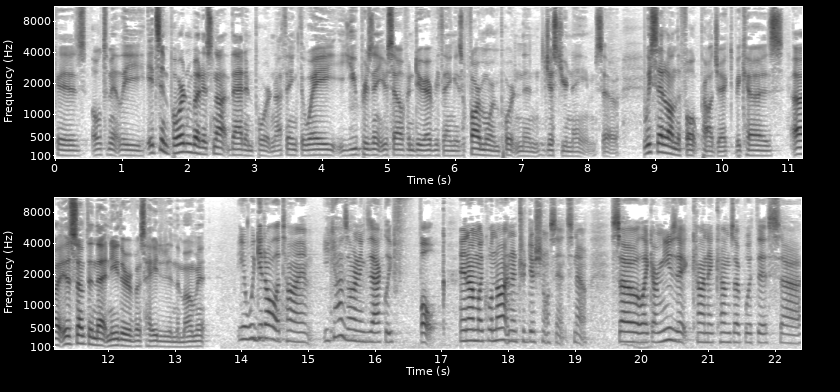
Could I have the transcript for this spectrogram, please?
because ultimately it's important, but it's not that important. I think the way you present yourself and do everything is far more important than just your name. So we settled on the folk project because uh, it's something that neither of us hated in the moment. Yeah, we get all the time. You guys aren't exactly folk. And I'm like, well, not in a traditional sense, no. So, like, our music kind of comes up with this uh,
